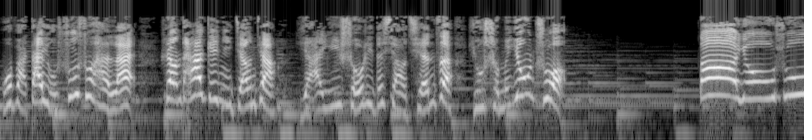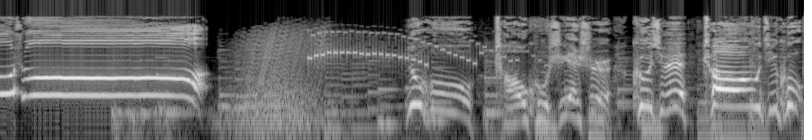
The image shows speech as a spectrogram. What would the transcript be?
我把大勇叔叔喊来，让他给你讲讲牙医手里的小钳子有什么用处。大勇超酷实验室，科学超级酷。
